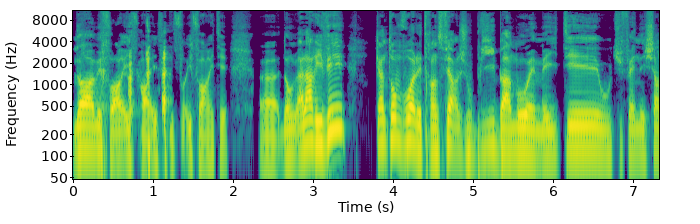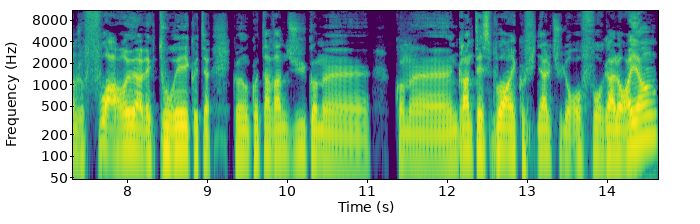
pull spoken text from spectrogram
non, mais il faut, il faut, il faut, arrêter. Euh, donc, à l'arrivée, quand on voit les transferts, j'oublie Bamo MIT, où tu fais un échange foireux avec Touré, que t'as, vendu comme un, comme un grand espoir et qu'au final tu le refourgues à Lorient.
